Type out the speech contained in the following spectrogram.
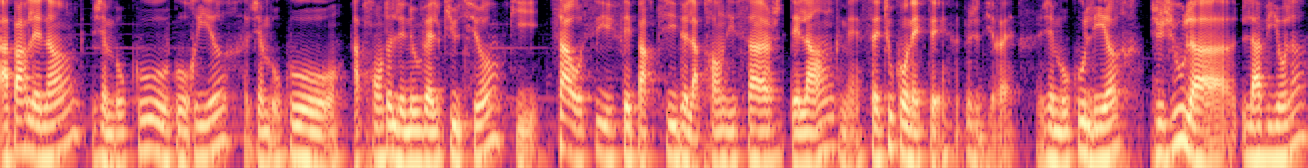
À part les langues, j'aime beaucoup courir, j'aime beaucoup apprendre les nouvelles cultures, qui, ça aussi fait partie de l'apprentissage des langues, mais c'est tout connecté, je dirais. J'aime beaucoup lire. Je joue la, la viola.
